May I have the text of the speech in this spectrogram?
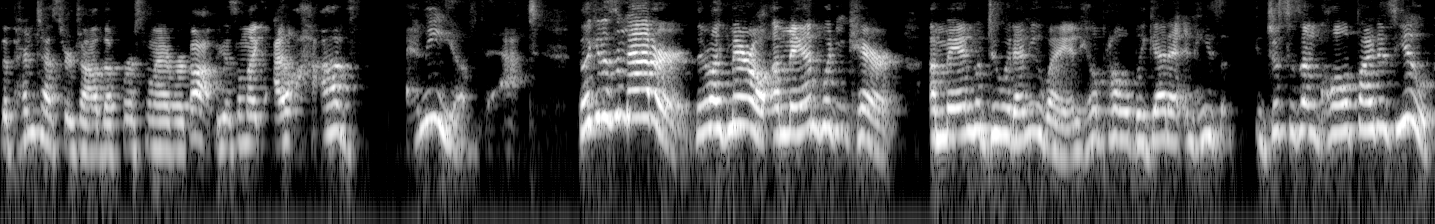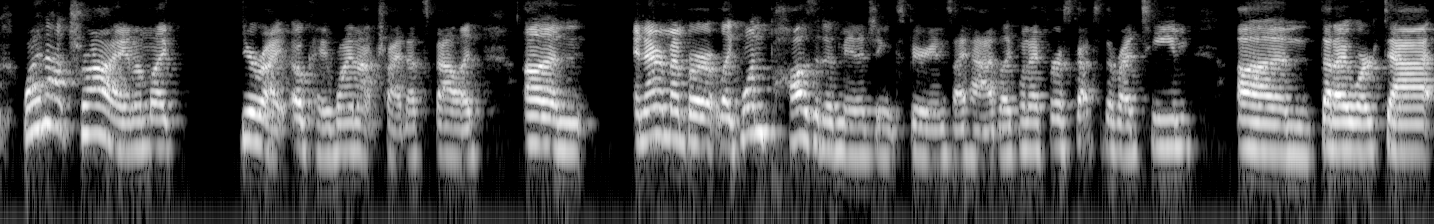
the pen tester job the first one i ever got because i'm like i don't have any of that. Like it doesn't matter. They're like maril a man wouldn't care. A man would do it anyway and he'll probably get it and he's just as unqualified as you. Why not try? And i'm like you're right. Okay, why not try? That's valid. Um, and I remember like one positive managing experience I had, like when I first got to the red team um, that I worked at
